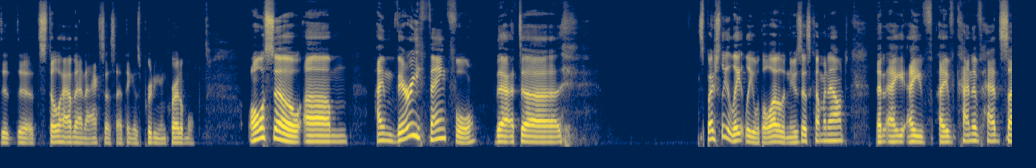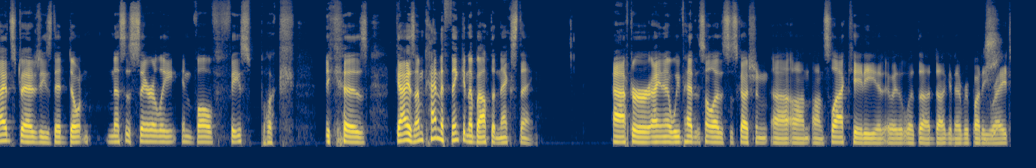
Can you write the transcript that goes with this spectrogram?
the, the still have that access, I think is pretty incredible. Also, um, I'm very thankful that. Uh, especially lately with a lot of the news that's coming out that I, I've I've kind of had side strategies that don't necessarily involve Facebook because guys, I'm kind of thinking about the next thing. After I know we've had this, a lot of this discussion uh, on on Slack, Katie, uh, with, with uh, Doug and everybody, right?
